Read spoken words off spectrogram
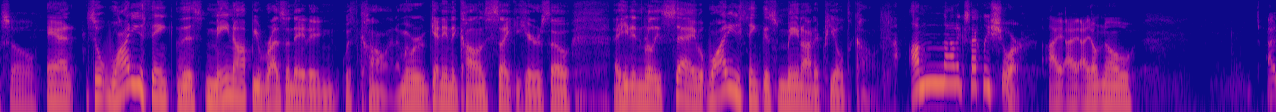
So And so, why do you think this may not be resonating with Colin? I mean, we're getting into Colin's psyche here, so uh, he didn't really say, but why do you think this may not appeal to Colin? I'm not exactly sure. I I, I don't know. Uh,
